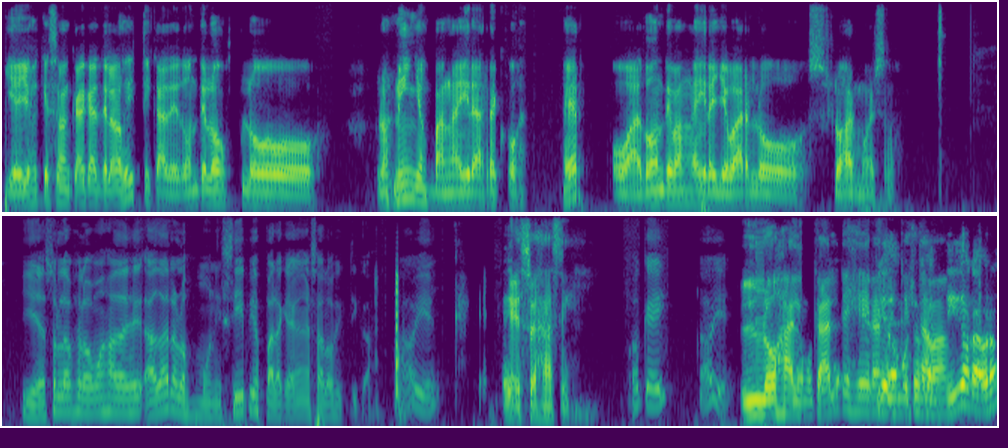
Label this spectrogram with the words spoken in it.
y ellos es que se van a encargar de la logística, de dónde los, los, los niños van a ir a recoger o a dónde van a ir a llevar los, los almuerzos. Y eso se lo vamos a, a, dar a los municipios para que hagan esa logística. Está bien. Eso es así. Ok, está bien. Los alcaldes eran los que estaban... sentido, cabrón.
